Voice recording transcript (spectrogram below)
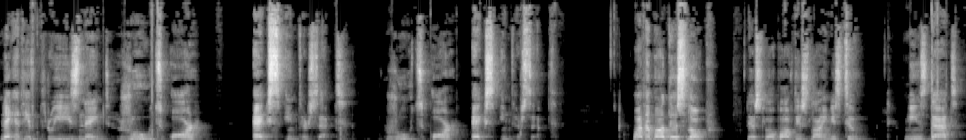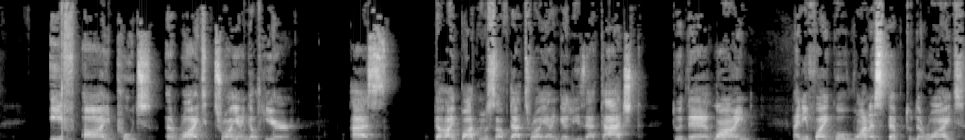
Negative 3 is named root or x-intercept root or x-intercept. What about the slope? The slope of this line is 2. means that if I put a right triangle here as the hypotenuse of that triangle is attached to the line and if I go one step to the right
